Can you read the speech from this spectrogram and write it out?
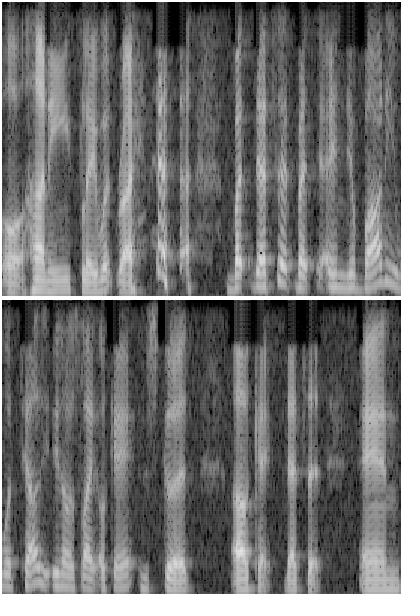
or honey flavored, right? but that's it. But and your body will tell you, you know, it's like okay, it's good. Okay, that's it. And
